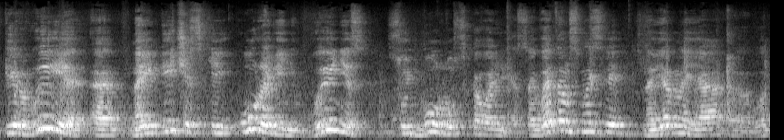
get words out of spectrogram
впервые э, на эпический уровень вынес судьбу русского леса. В этом смысле, наверное, я э, вот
